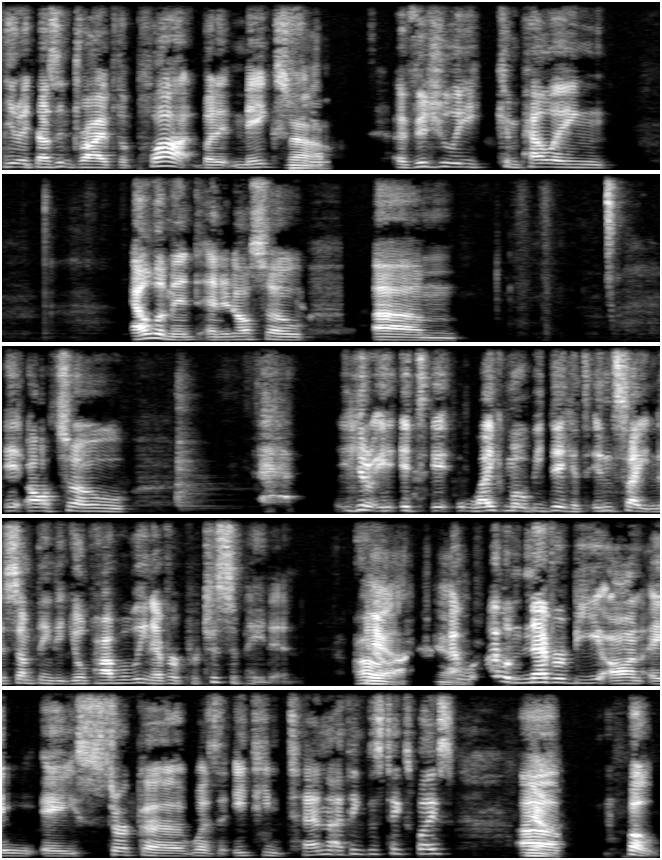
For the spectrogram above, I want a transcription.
you know it doesn't drive the plot, but it makes No. for a visually compelling element, and it also um it also you know it, it's it, like Moby Dick. It's insight into something that you'll probably never participate in. oh, yeah, I will, I will never be on a a circa was it eighteen ten? I think this takes place. Uh, Yeah. boat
